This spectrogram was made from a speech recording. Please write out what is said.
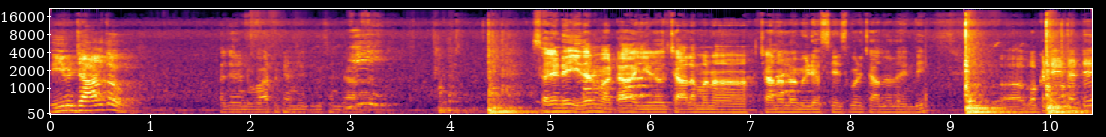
దీని జాగ్రత్త అదే వాటర్ క్యాన్ కూర్చొని జాగ్రత్త సరే అండి ఇదనమాట ఈరోజు చాలా మన ఛానల్లో వీడియోస్ చేసి కూడా చాలా అయింది. ఒకటి ఏంటంటే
